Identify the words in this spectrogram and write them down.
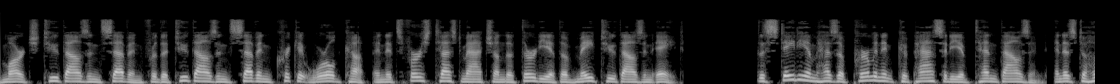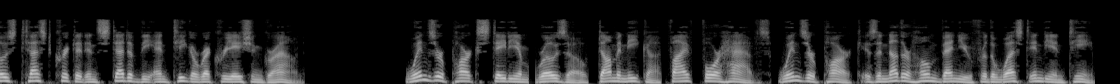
March 2007 for the 2007 Cricket World Cup and its first Test match on 30 May 2008. The stadium has a permanent capacity of 10,000, and is to host Test cricket instead of the Antigua Recreation Ground. Windsor Park Stadium, Roseau, Dominica 5, 4 halves. Windsor Park is another home venue for the West Indian team.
